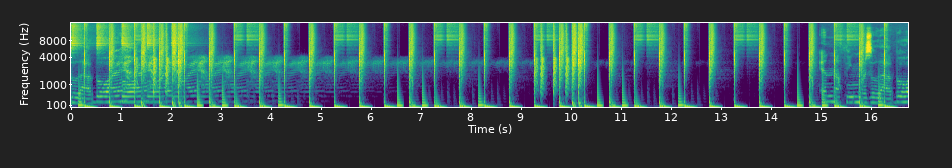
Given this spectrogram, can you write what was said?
allowed, boy. And nothing boy.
